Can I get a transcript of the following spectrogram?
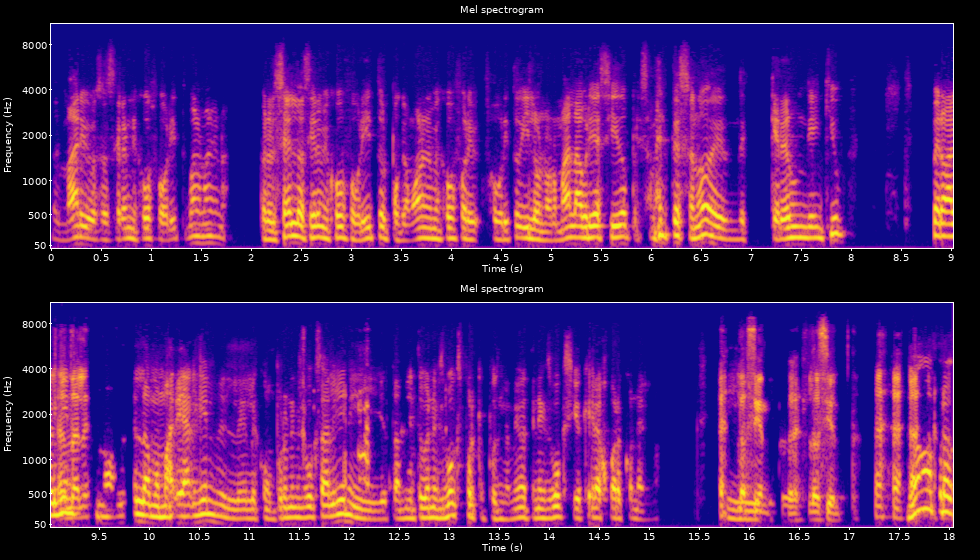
el Mario, o sea, era mi juego favorito. Bueno, Mario no. pero el Zelda sí era mi juego favorito, el Pokémon era mi juego favorito, y lo normal habría sido precisamente eso, ¿no? De, querer un GameCube. Pero alguien, la mamá de alguien le, compró un Xbox a alguien y yo también tuve un Xbox porque pues mi amigo tenía Xbox y yo quería jugar con él, ¿no? Lo siento, lo siento. no, pero,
